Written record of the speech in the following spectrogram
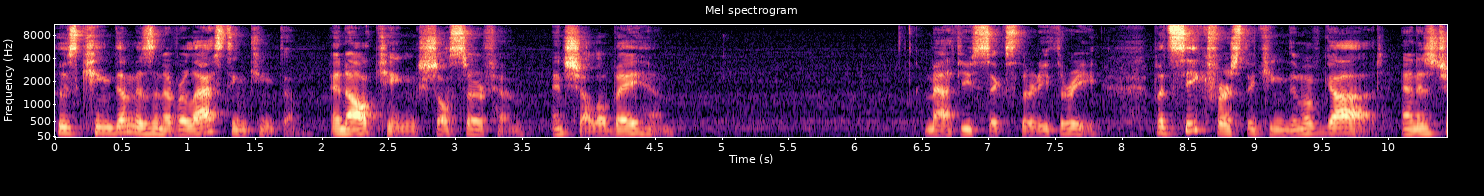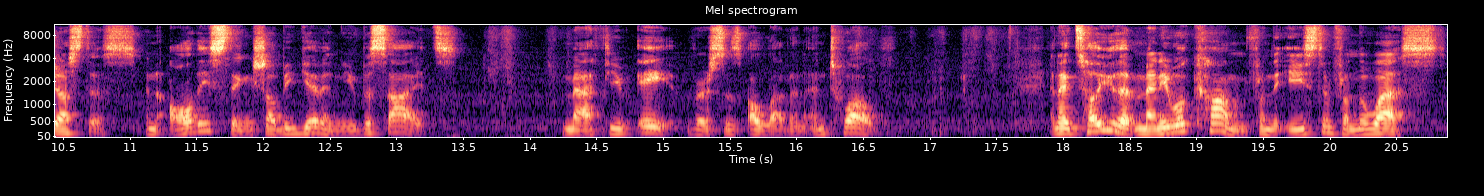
whose kingdom is an everlasting kingdom and all kings shall serve him and shall obey him. Matthew 6:33 But seek first the kingdom of God and his justice and all these things shall be given you besides. Matthew 8, verses 11 and 12. And I tell you that many will come from the east and from the west,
